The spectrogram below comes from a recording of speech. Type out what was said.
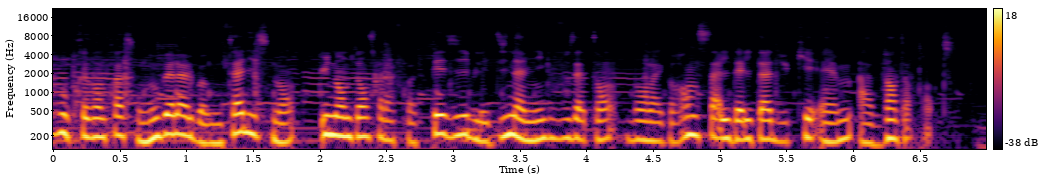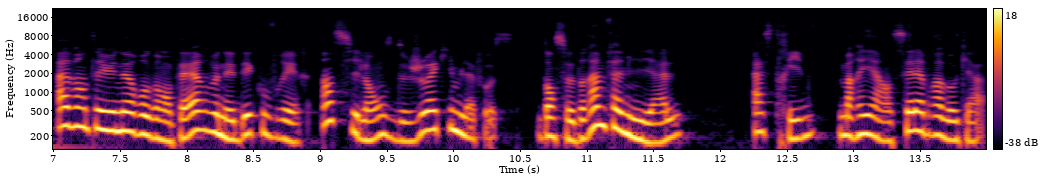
Vous présentera son nouvel album Talisman. Une ambiance à la fois paisible et dynamique vous attend dans la grande salle Delta du KM à 20h30. À 21h au Grand Air, venez découvrir Un silence de Joachim Lafosse. Dans ce drame familial, Astrid, mariée à un célèbre avocat,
